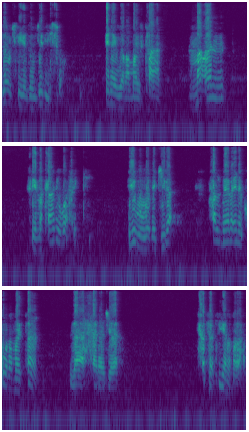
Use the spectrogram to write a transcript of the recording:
zawjka iyo zawjadiisu inay wada mayrtaan macan fi makaanin waaxid iyagoo wada jira hal meela inay ku wada mayrtaan laa xaraja xasaasiyana malaha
